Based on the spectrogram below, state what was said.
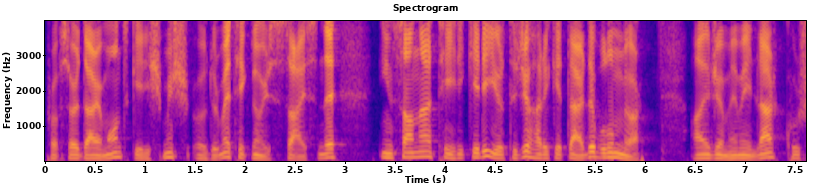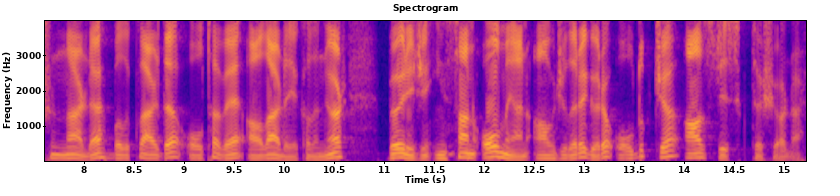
Profesör Derrimond gelişmiş öldürme teknolojisi sayesinde insanlar tehlikeli yırtıcı hareketlerde bulunmuyor. Ayrıca memeliler kurşunlarla, balıklar da olta ve ağlarla yakalanıyor. Böylece insan olmayan avcılara göre oldukça az risk taşıyorlar.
